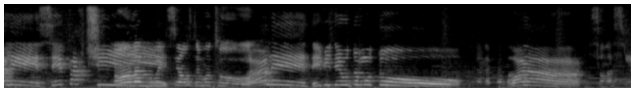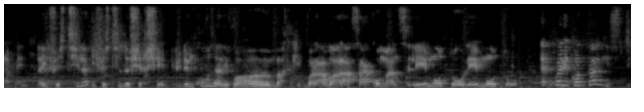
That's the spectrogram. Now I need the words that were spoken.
Allez, c'est parti. On va pour une séance de moto. Allez, des vidéos de moto. Il en a pas marre. Voilà. Il s'en lasse jamais. Là, il fait style, il fait style de chercher. Puis d'un coup, vous allez voir euh, marqué. Voilà, voilà, ça commence. Les motos, les motos. Et pourquoi il est content Il se dit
